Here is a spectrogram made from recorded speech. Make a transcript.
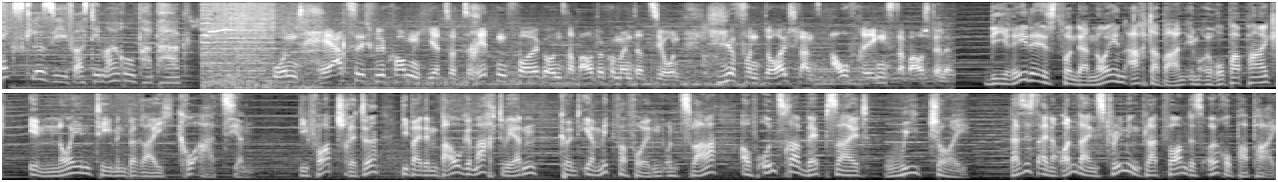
Exklusiv aus dem Europapark. Und herzlich willkommen hier zur dritten Folge unserer Baudokumentation. Hier von Deutschlands aufregendster Baustelle. Die Rede ist von der neuen Achterbahn im Europapark im neuen Themenbereich Kroatien. Die Fortschritte, die bei dem Bau gemacht werden, könnt ihr mitverfolgen und zwar auf unserer Website WeJoy. Das ist eine Online-Streaming-Plattform des Europapark.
